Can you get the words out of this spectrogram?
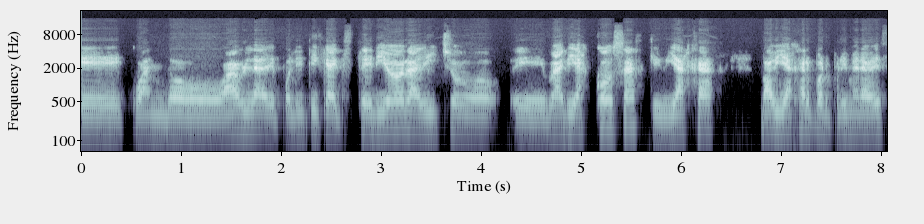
eh, cuando habla de política exterior, ha dicho eh, varias cosas, que viaja, va a viajar por primera vez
